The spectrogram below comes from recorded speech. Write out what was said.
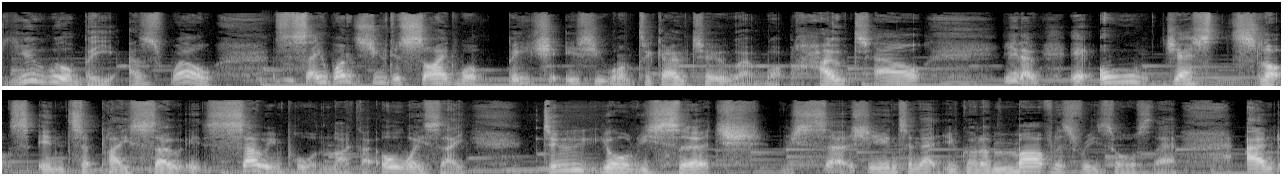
you will be as well. As I say, once you decide what beach it is you want to go to and what hotel, you know, it all just slots into place. So it's so important, like I always say, do your research. Research the internet, you've got a marvelous resource there, and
